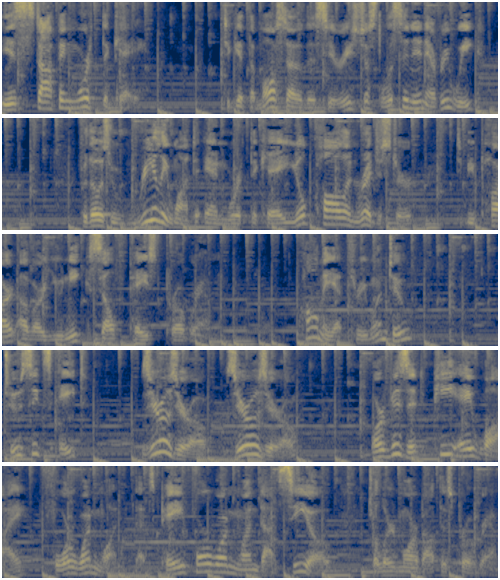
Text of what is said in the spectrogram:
is Stopping Worth Decay. To get the most out of this series, just listen in every week. For those who really want to end worth decay, you'll call and register to be part of our unique self paced program. Call me at 312 268 0000 or visit PAY411, that's pay411.co, to learn more about this program.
